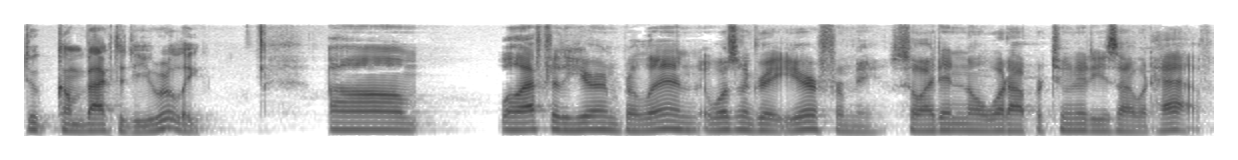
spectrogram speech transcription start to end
to come back to the EuroLeague. Um, well, after the year in Berlin, it wasn't a great year for me, so I didn't know what opportunities I would have.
